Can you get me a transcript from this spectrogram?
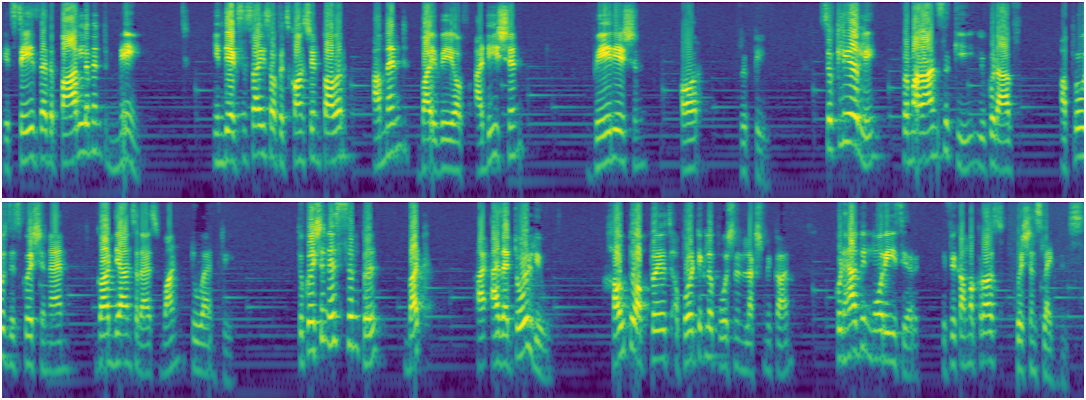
It states that the Parliament may, in the exercise of its constituent power, amend by way of addition, variation, or repeal. So clearly, from our answer key, you could have approached this question and got the answer as 1, 2, and 3. The question is simple, but uh, as I told you, how to approach a particular portion in Laxmikanth could have been more easier if you come across questions like this.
